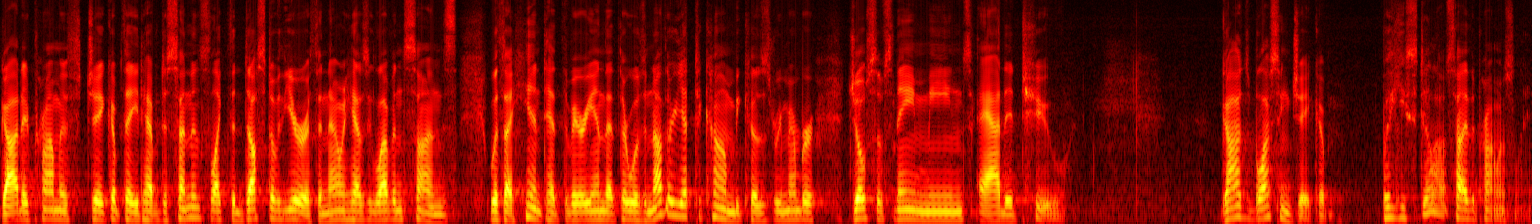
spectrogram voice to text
God had promised Jacob that he'd have descendants like the dust of the earth, and now he has 11 sons, with a hint at the very end that there was another yet to come, because remember, Joseph's name means added to. God's blessing Jacob, but he's still outside the promised land.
